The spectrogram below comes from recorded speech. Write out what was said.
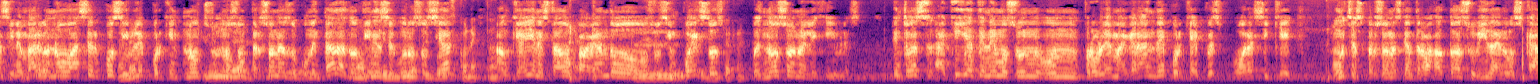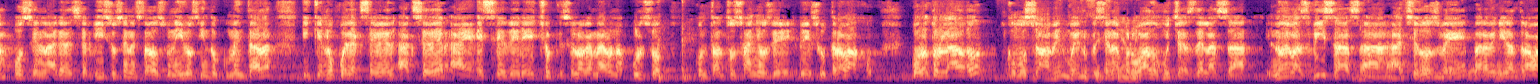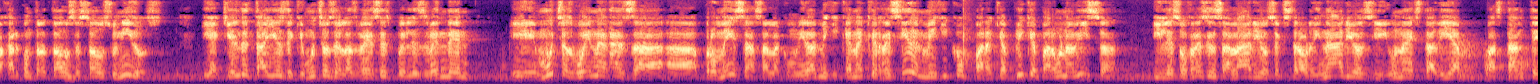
Sin embargo, no va a ser posible porque no, no son personas documentadas, no tienen seguro social. Aunque hayan estado pagando sus impuestos, pues no son elegibles. Entonces, aquí ya tenemos un, un problema grande porque hay, pues, ahora sí que muchas personas que han trabajado toda su vida en los campos, en el área de servicios en Estados Unidos indocumentada y que no puede acceder, acceder a ese derecho que se lo ganaron a pulso con tantos años de, de su trabajo. Por otro lado, como saben, bueno, pues se han aprobado muchas de las uh, nuevas visas a H2B para venir a trabajar contratados a Estados Unidos. Y aquí el detalle es de que muchas de las veces pues les venden eh, muchas buenas uh, uh, promesas a la comunidad mexicana que reside en México para que aplique para una visa. Y les ofrecen salarios extraordinarios y una estadía bastante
